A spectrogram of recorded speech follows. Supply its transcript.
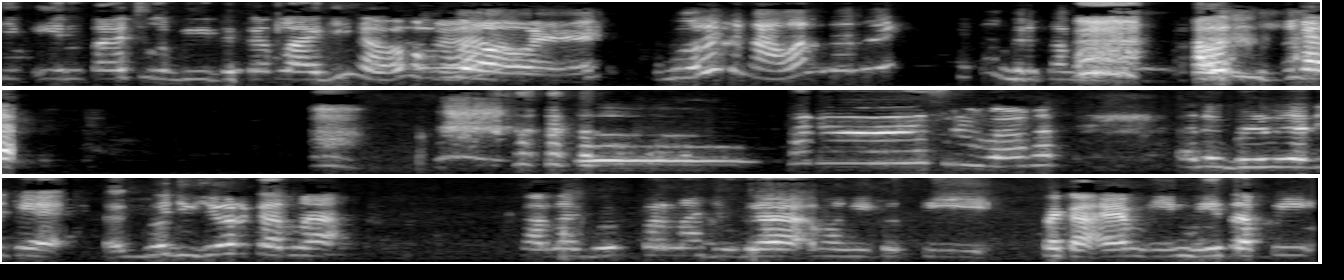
keep in touch lebih dekat lagi nggak apa-apa kan? Boleh. Boleh kenalan kan, nih? Kita berteman. Kayak Aduh, seru banget. Aduh, bener-bener kayak gue jujur karena karena gue pernah juga mengikuti PKM ini, tapi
